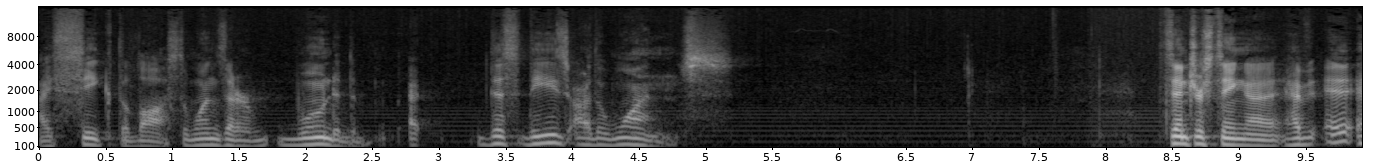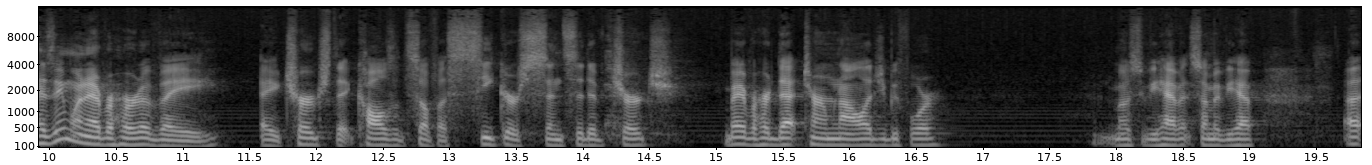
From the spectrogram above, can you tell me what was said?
I seek the lost, the ones that are wounded, the this, these are the ones. It's interesting. Uh, have, eh, has anyone ever heard of a, a church that calls itself a seeker sensitive church? Anybody ever heard that terminology before? Most of you haven't, some of you have. Uh,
